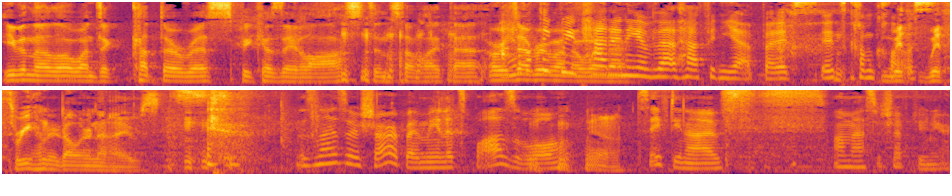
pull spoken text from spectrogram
Even the little ones that cut their wrists because they lost and stuff like that. Or I is don't think we've a had any of that happen yet, but it's it's come close. With with three hundred dollar knives. Those knives are sharp. I mean, it's plausible. yeah. Safety knives on MasterChef Junior.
